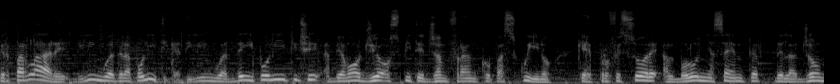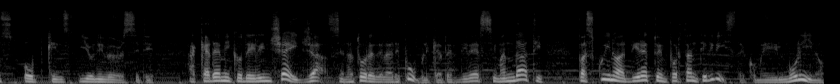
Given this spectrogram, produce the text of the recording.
Per parlare di lingua della politica, di lingua dei politici, abbiamo oggi ospite Gianfranco Pasquino, che è professore al Bologna Center della Johns Hopkins University. Accademico dei Lincei, già senatore della Repubblica per diversi mandati, Pasquino ha diretto importanti riviste come Il Mulino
